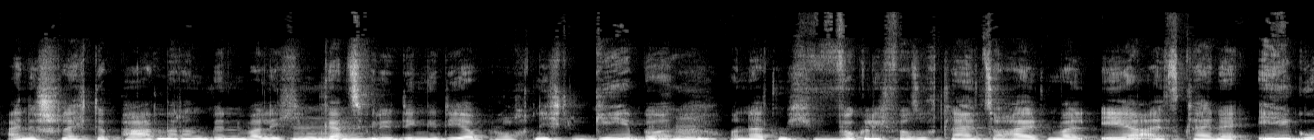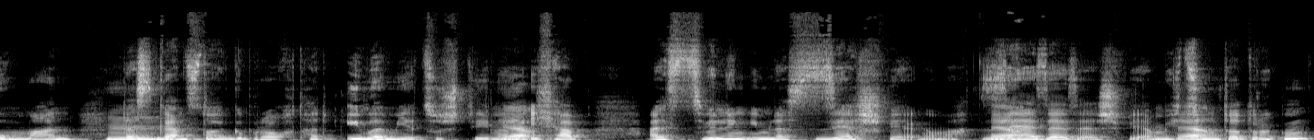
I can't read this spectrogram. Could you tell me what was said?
eine schlechte Partnerin bin, weil ich ihm Mhm. ganz viele Dinge, die er braucht, nicht gebe Mhm. und hat mich wirklich versucht klein zu halten, weil er als kleiner Ego-Mann das Mhm. ganz doll gebraucht hat, über mir zu stehen. Und Ja. ich habe als Zwilling ihm das sehr schwer gemacht. Ja. Sehr, sehr, sehr schwer, mich Ja. zu unterdrücken.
